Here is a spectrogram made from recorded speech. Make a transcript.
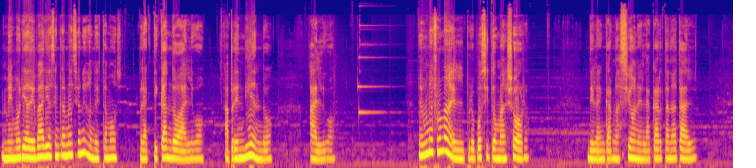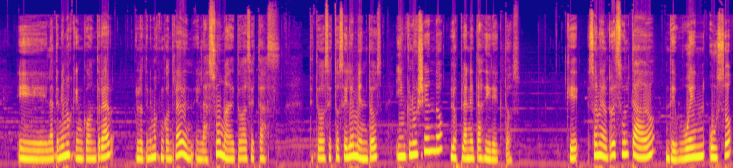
memoria de varias encarnaciones donde estamos practicando algo, aprendiendo algo. De alguna forma el propósito mayor de la encarnación en la carta natal, eh, la tenemos que encontrar, lo tenemos que encontrar en, la suma de todas estas, de todos estos elementos, incluyendo los planetas directos, que son el resultado de buen uso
